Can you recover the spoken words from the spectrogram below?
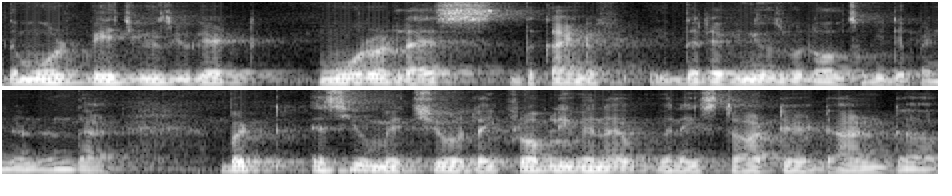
the more page views you get, more or less the kind of the revenues will also be dependent on that. But as you mature like probably when i when i started and uh,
